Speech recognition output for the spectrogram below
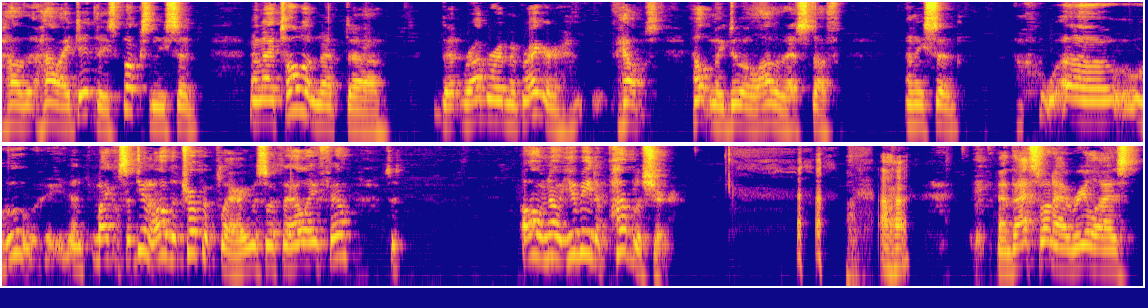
how how I did these books." And he said, and I told him that uh, that Robert McGregor helped helped me do a lot of that stuff. And he said, uh, who? And Michael said, you know, the trumpet player. He was with the L.A. Phil. Oh no, you mean a publisher? uh huh. And that's when I realized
